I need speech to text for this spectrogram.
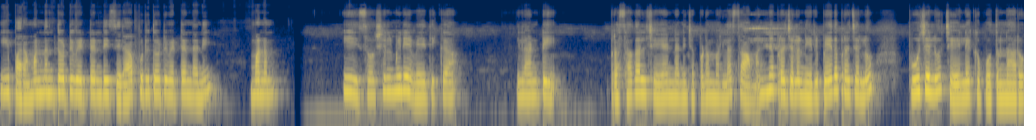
ఈ పరమన్నంతో పెట్టండి సిరాపురితోటి పెట్టండి అని మనం ఈ సోషల్ మీడియా వేదిక ఇలాంటి ప్రసాదాలు చేయండి అని చెప్పడం వల్ల సామాన్య ప్రజలు నిరుపేద ప్రజలు పూజలు చేయలేకపోతున్నారు.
